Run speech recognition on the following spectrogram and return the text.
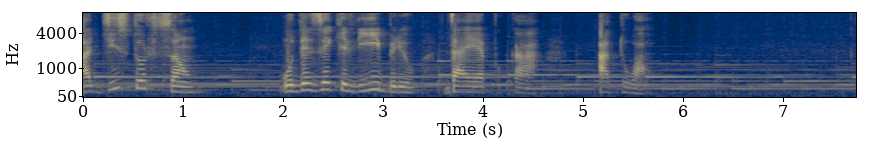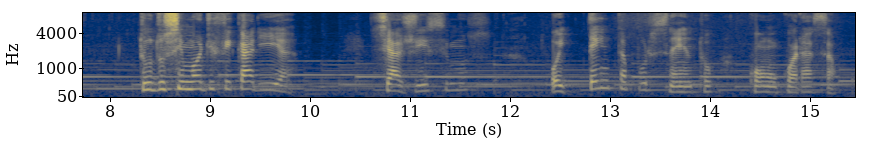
a distorção, o desequilíbrio da época atual tudo se modificaria se agíssemos 80% com o coração.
